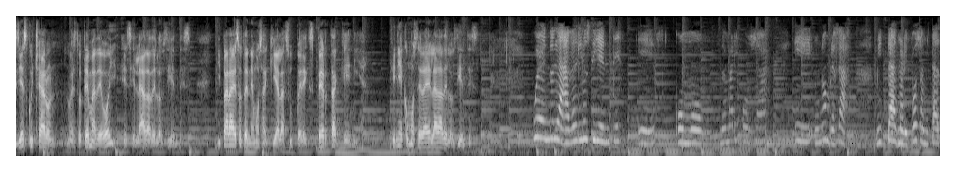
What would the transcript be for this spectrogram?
Pues ya escucharon, nuestro tema de hoy es el hada de los dientes. Y para eso tenemos aquí a la super experta Kenia. Kenia, ¿cómo será el hada de los dientes? Bueno, la hada de los dientes es como una mariposa y un hombre, o sea, mitad mariposa, mitad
